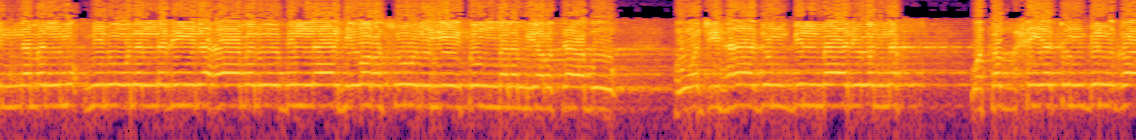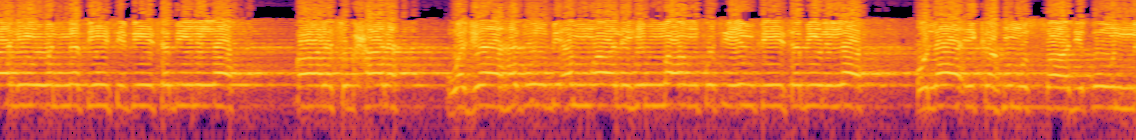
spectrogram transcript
إنما المؤمنون الذين آمنوا بالله ورسوله ثم لم يرتابوا هو جهاد بالمال والنفس وتضحية بالغالي والنفيس في سبيل الله. قال سبحانه وجاهدوا بأموالهم وأنفسهم في سبيل الله. أولئك هم الصادقون.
